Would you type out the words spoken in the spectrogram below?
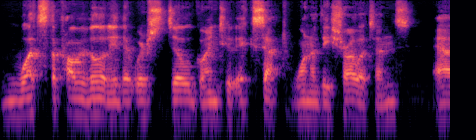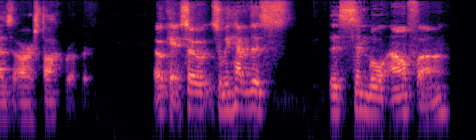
what's the probability that we're still going to accept one of these charlatans as our stockbroker? Okay, so, so we have this, this symbol alpha,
